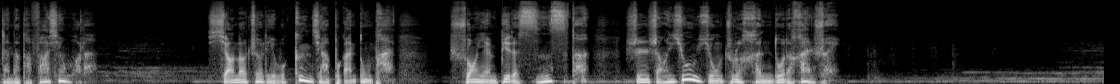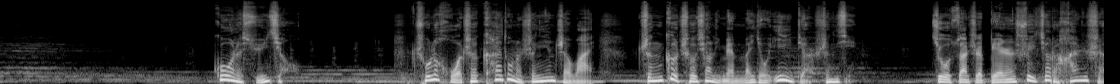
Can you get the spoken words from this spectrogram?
难道他发现我了？想到这里，我更加不敢动弹，双眼闭得死死的，身上又涌出了很多的汗水。过了许久，除了火车开动的声音之外，整个车厢里面没有一点声音，就算是别人睡觉的鼾声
